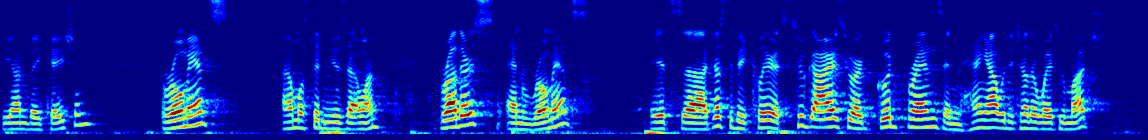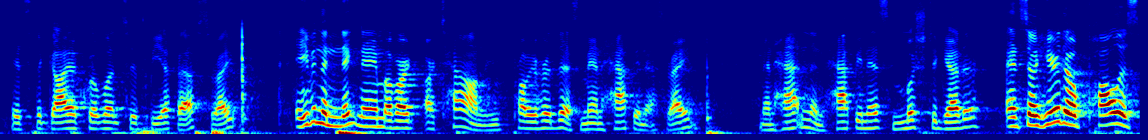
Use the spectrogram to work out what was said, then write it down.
be on vacation. Bromance, I almost didn't use that one. Brothers and romance. It's, uh, just to be clear, it's two guys who are good friends and hang out with each other way too much. It's the guy equivalent to BFFs, right? Even the nickname of our, our town, you've probably heard this Manhappiness, right? Manhattan and happiness mushed together. And so here, though, Paul is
